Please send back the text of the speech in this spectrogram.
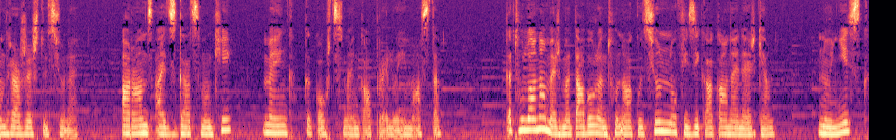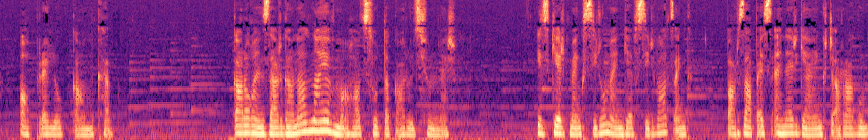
անհրաժեշտություն է։ Առանց այդ զգացմունքի մենք կկորցնենք ապրելու իմաստը։ Կթուլանա մեր մտավոր ընտունակությունն ու ֆիզիկական էներգիան, նույնիսկ ապրելու կամքը կարող են զարգանալ նաև մահացու տկարություններ։ Իսկ երբ մենք սիրում ենք եւ սիրված ենք, պարզապես էներգիա ենք ճառագում,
